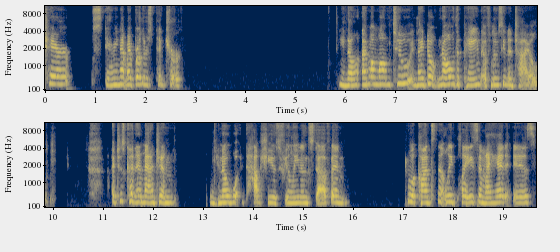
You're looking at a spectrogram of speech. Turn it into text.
chair staring at my brother's picture. You know, I'm a mom too, and I don't know the pain of losing a child. I just couldn't imagine, you know, what how she is feeling and stuff. And what constantly plays in my head is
